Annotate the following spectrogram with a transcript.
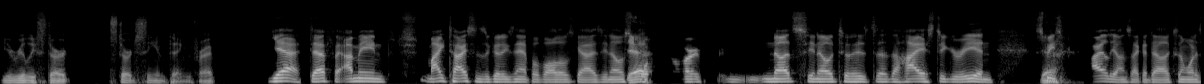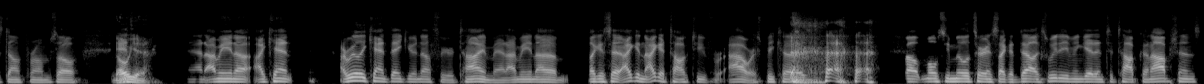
you really start start seeing things, right? Yeah, definitely. I mean, Mike Tyson's a good example of all those guys. You know, yeah. nuts. You know, to his to the highest degree, and speaks yeah. highly on psychedelics and what it's done for him. So, oh yeah, and I mean, uh, I can't, I really can't thank you enough for your time, man. I mean, uh, like I said, I can I could talk to you for hours because about mostly military and psychedelics. We didn't even get into Top Gun options.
